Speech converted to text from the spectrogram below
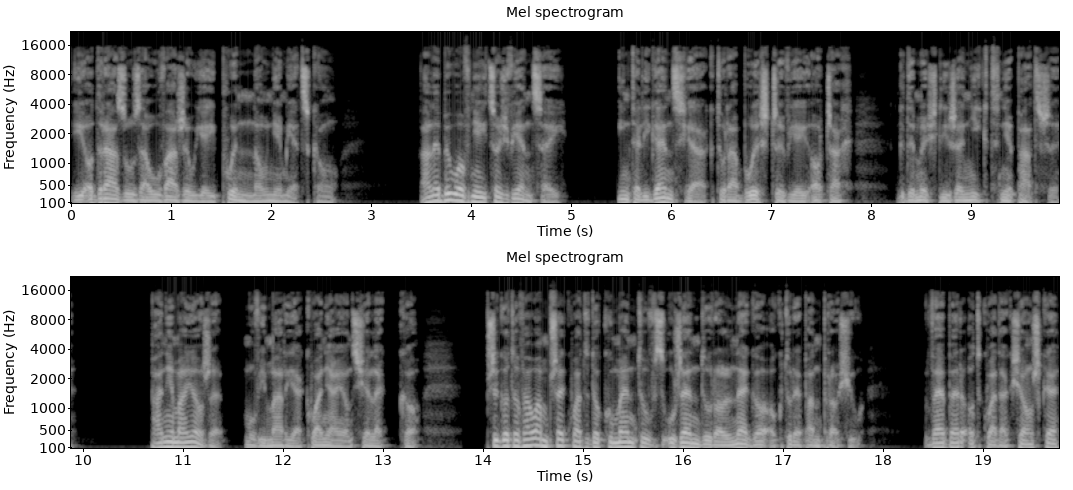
i od razu zauważył jej płynną niemiecką. Ale było w niej coś więcej. Inteligencja, która błyszczy w jej oczach, gdy myśli, że nikt nie patrzy. Panie majorze, mówi Maria, kłaniając się lekko, przygotowałam przekład dokumentów z urzędu rolnego, o które pan prosił. Weber odkłada książkę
